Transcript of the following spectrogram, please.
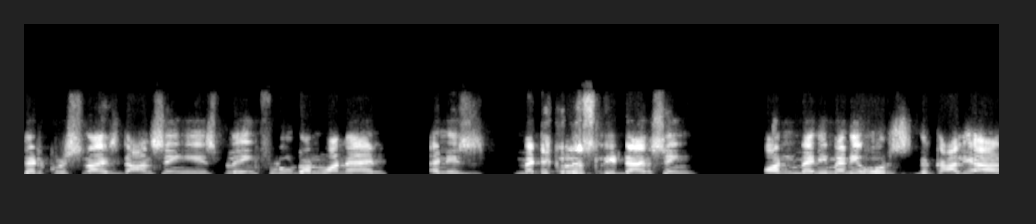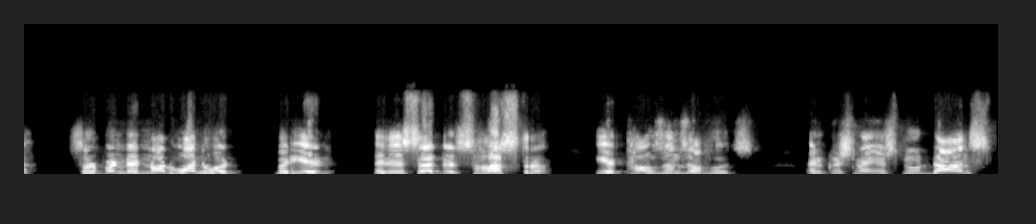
that Krishna is dancing. He is playing flute on one hand and is meticulously dancing on many, many hoods. The Kalia serpent had not one hood, but he had, as I said, the Sahasra. He had thousands of hoods. And Krishna used to dance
